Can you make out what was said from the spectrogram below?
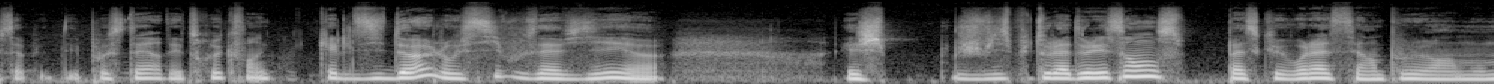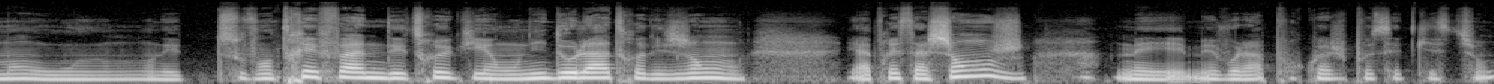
ça peut être des posters, des trucs. Quelles idoles aussi vous aviez Et je, je vise plutôt l'adolescence parce que voilà, c'est un peu un moment où on est souvent très fan des trucs et on idolâtre des gens et après ça change. Mais, mais voilà pourquoi je pose cette question.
